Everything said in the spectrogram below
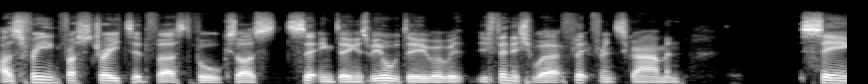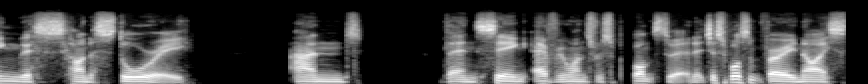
I was feeling frustrated first of all because I was sitting doing as we all do, where we, you finish work, flick for Instagram, and seeing this kind of story, and then seeing everyone's response to it, and it just wasn't very nice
